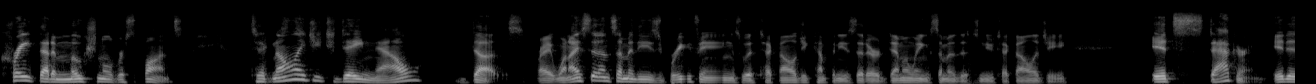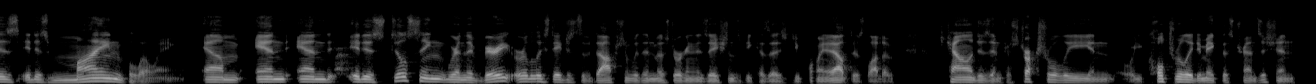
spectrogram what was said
create that emotional response. Technology today now does, right? When I sit on some of these briefings with technology companies that are demoing some of this new technology, it's staggering. It is it is mind-blowing um, and and it is still seeing we're in the very early stages of adoption within most organizations because as you pointed out there's a lot of challenges infrastructurally and or culturally to make this transition.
